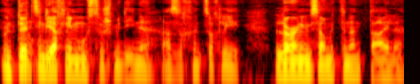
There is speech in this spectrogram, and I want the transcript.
Und dort sind die auch ein bisschen im Austausch mit ihnen, also können so ein bisschen Learnings auch miteinander teilen.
